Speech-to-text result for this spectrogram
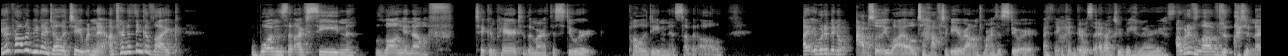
It would probably be Nigella too, wouldn't it? I'm trying to think of like ones that I've seen long enough to compare to the Martha Stewart Paula Deanness of it all. I, it would have been absolutely wild to have to be around Martha Stewart, I think, in It would prison. actually be hilarious. I would have loved, I don't know,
